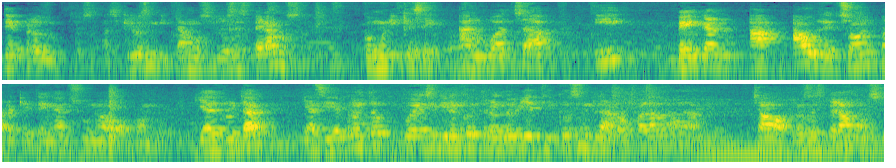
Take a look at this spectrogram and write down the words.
de productos. Así que los invitamos y los esperamos. Comuníquese al WhatsApp y vengan a Outlet Zone para que tengan su nuevo combo. Y a disfrutar, y así de pronto pueden seguir encontrando billeticos en la ropa lavada. Chao, los esperamos.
